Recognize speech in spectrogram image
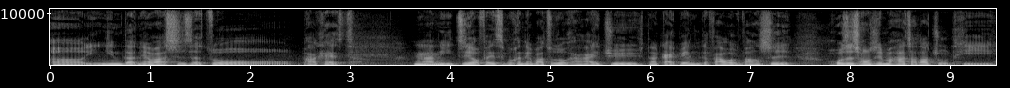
呃影音的，你要不要试着做 podcast？那你只有 Facebook，你要不要做做看 IG？那改变你的发文方式，或是重新帮他找到主题，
